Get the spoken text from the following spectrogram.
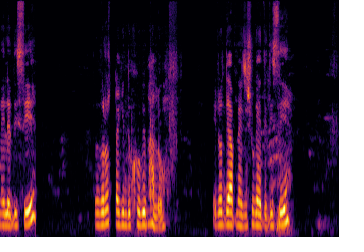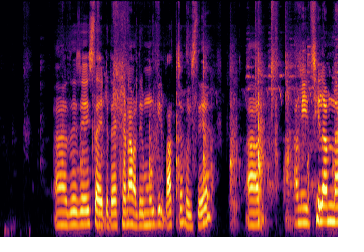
মেলে দিছি। তো রোদটা কিন্তু খুবই ভালো। এই রোদে আপনার যে শুকাইতে দিছি। যে যে এই সাইডে দেখেন, আমাদের মুরগির বাচ্চা হয়েছে আর আমি ছিলাম না,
